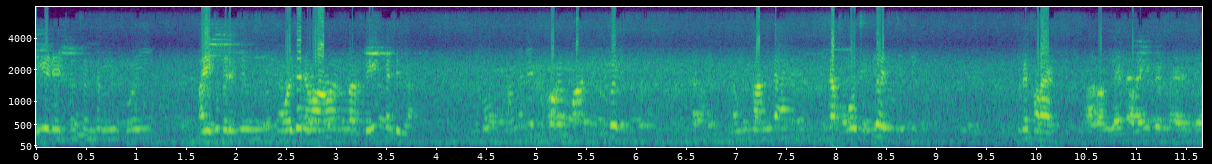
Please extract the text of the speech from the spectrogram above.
റീഡേഷൻ സെന്ററിൽ പോയി മയക്ക് മരുന്നിൽ മോചനമാകാനുള്ള ഇല്ല അപ്പോൾ അങ്ങനെ കുറെ മാറ്റങ്ങൾ വരും. നമുക്ക് നല്ല എല്ലാം പോസിറ്റീവായി ചിന്തിക്കും ഇത്രയും പറയാം സാറല്ലേ പറഞ്ഞിട്ടുണ്ടായിരുന്നു.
